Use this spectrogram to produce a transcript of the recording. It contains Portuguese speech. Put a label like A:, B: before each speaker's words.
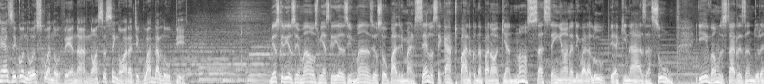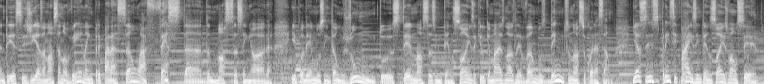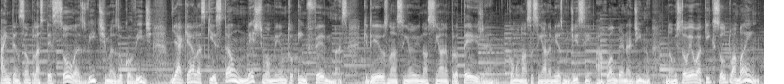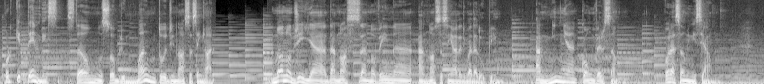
A: Reze conosco a novena Nossa Senhora de Guadalupe.
B: Meus queridos irmãos, minhas queridas irmãs, eu sou o Padre Marcelo Secato, pároco da paróquia Nossa Senhora de Guadalupe, aqui na Asa Sul, e vamos estar rezando durante esses dias a nossa novena em preparação à festa de Nossa Senhora. E podemos então juntos ter nossas intenções, aquilo que mais nós levamos dentro do nosso coração. E as principais intenções vão ser a intenção pelas pessoas vítimas do Covid e aquelas que estão neste momento enfermas. Que Deus, Nosso Senhor e Nossa Senhora proteja, como Nossa Senhora mesmo disse a Juan Bernardino: Não estou eu aqui que sou tua mãe, porque temes? Estamos sobre o manto de Nossa Senhora. Nono dia da nossa novena a Nossa Senhora de Guadalupe. A minha conversão. Oração inicial.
